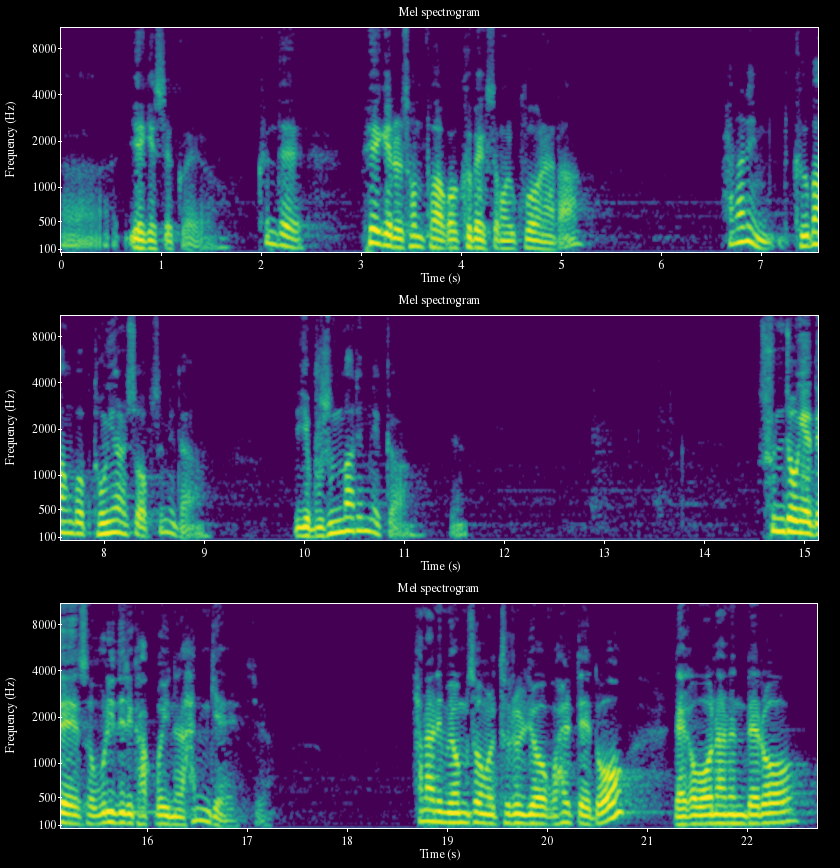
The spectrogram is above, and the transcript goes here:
어, 얘기했을 거예요. 근데 회개를 선포하고 그 백성을 구원하라. 하나님 그 방법 동의할 수 없습니다. 이게 무슨 말입니까? 예. 순종에 대해서 우리들이 갖고 있는 한계죠. 하나님의 음성을 들으려고 할 때도 내가 원하는 대로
